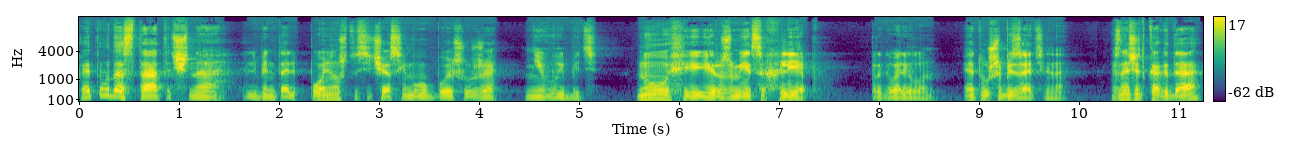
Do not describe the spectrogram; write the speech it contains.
этого достаточно. Лебенталь понял, что сейчас ему больше уже не выбить. Ну, и, разумеется, хлеб, проговорил он. Это уж обязательно. Значит, когда?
